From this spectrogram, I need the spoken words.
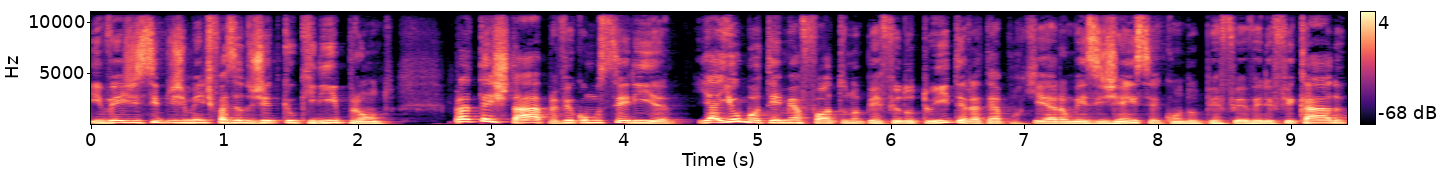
em vez de simplesmente fazer do jeito que eu queria e pronto. Para testar, para ver como seria. E aí eu botei minha foto no perfil do Twitter, até porque era uma exigência quando o perfil é verificado.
